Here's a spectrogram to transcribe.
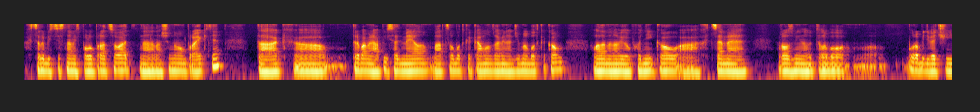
a chceli by ste s nami spolupracovať na našom novom projekte, tak uh, treba mi napísať mail marcel.kamon.gmail.com hľadáme nových obchodníkov a chceme rozvinúť alebo urobiť väčší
